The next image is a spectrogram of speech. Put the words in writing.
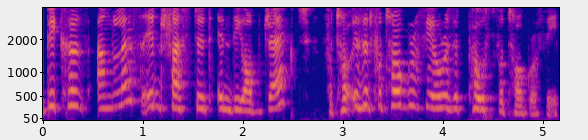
because I'm less interested in the object. Photo- is it photography or is it post photography?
